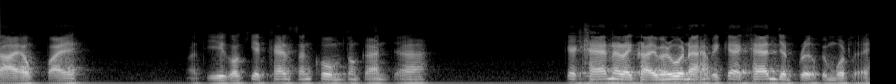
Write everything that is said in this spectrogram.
จายออกไปบางทีก็เครียดแค้นสังคมต้องการจะแก้แค้นอะไรใครไม่รู้นะ ไปแก้แค้นจนเปรอะไปหมดเลย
